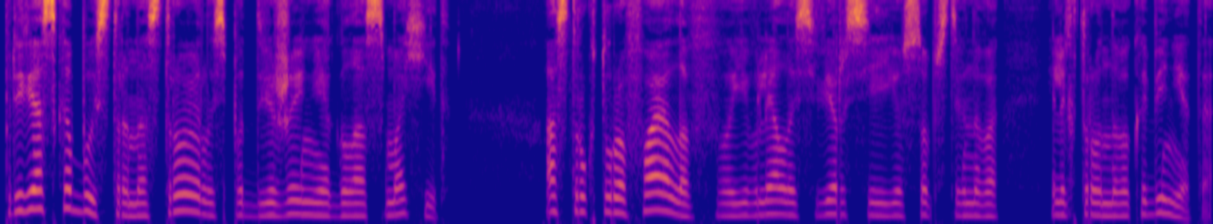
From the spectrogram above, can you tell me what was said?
Привязка быстро настроилась под движение глаз Махит, а структура файлов являлась версией ее собственного электронного кабинета,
